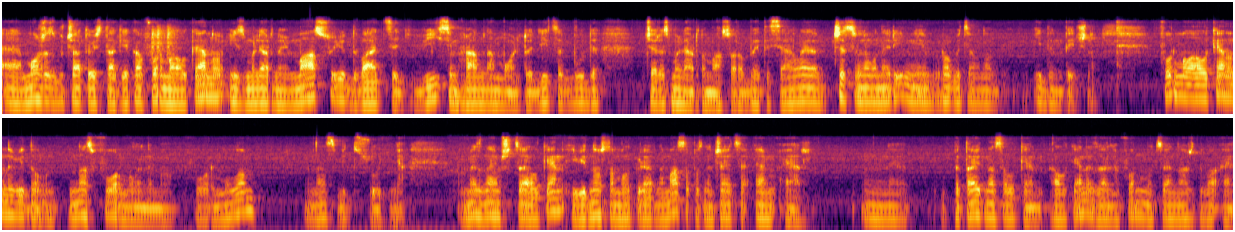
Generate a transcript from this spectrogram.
Е, Може звучати ось так, яка форма алкену із молярною масою 28 грам на моль. Тоді це буде через молярну масу робитися, але численно вони рівні, робиться воно ідентично. Формула алкену невідома. У нас формули нема. Формула у нас відсутня. Ми знаємо, що це алкен і відносна молекулярна маса позначається МР. Е, Питають нас алкен. Алкени загальна формула це наш 2N.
